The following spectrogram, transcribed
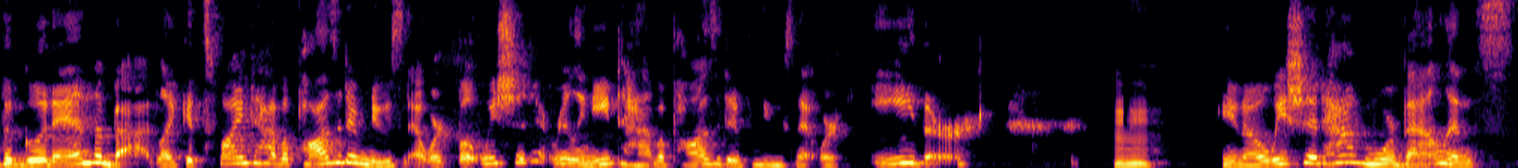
the good and the bad. Like it's fine to have a positive news network, but we shouldn't really need to have a positive news network either. Mm-hmm. You know, we should have more balance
